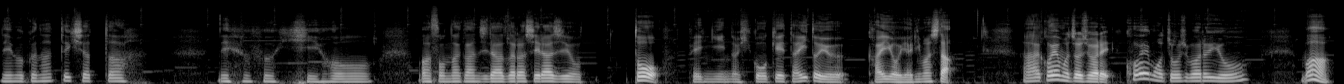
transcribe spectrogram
眠くなってきちゃった。眠いよ。まあそんな感じでアザラシラジオとペンギンの飛行形態という回をやりました。あ、声も調子悪い。声も調子悪いよ。まあ、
